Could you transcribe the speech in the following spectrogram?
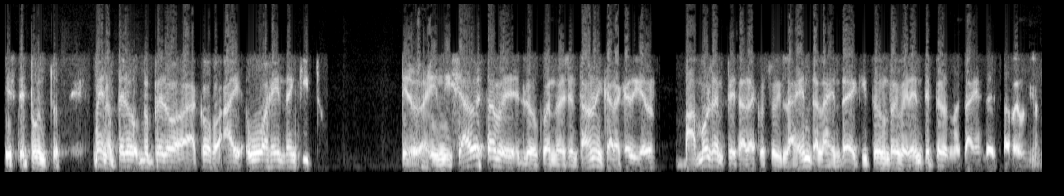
este punto. Bueno, pero pero acojo, hay, hubo agenda en Quito. Pero iniciado esta, cuando se sentaron en Caracas dijeron, vamos a empezar a construir la agenda. La agenda de Quito es un referente, pero no es la agenda de esta reunión.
